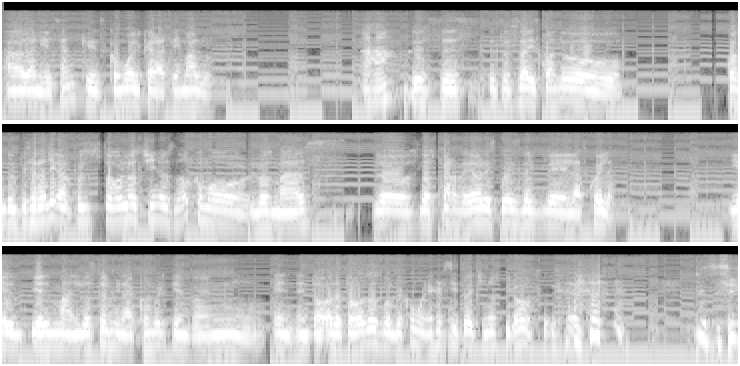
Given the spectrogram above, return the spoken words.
a Daniel San, que es como el karate malo. Ajá. Entonces, entonces ahí es cuando cuando empiezan a llegar pues todos los chinos, ¿no? Como los más los, los perdedores pues de, de la escuela. Y el, y el man los termina convirtiendo en, en, en to- de todos los vuelve como un ejército de chinos piros. sí.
